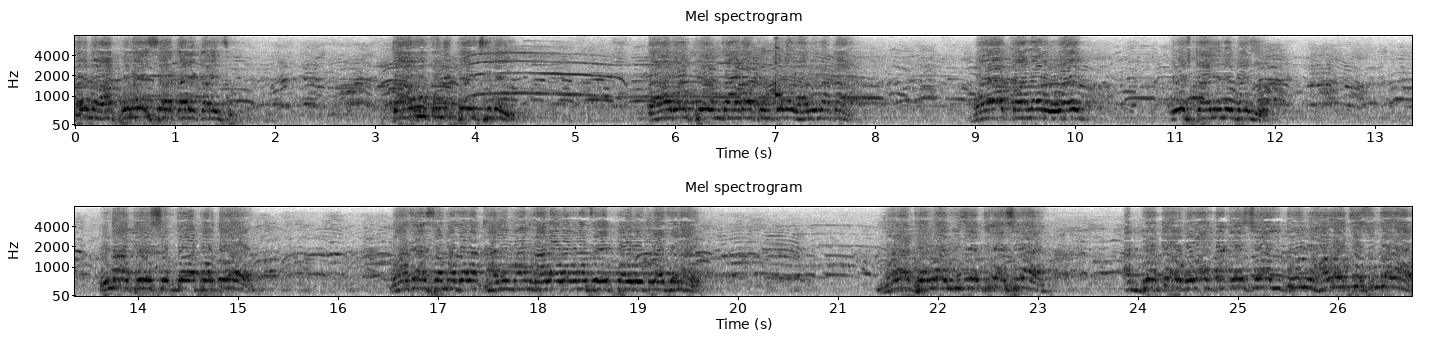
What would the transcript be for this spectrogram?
तर मग आपणही सहकार्य करायचं. दारू कोणी प्यायची नाही. दारू पिऊन गाड्या तुमच्याकडे घालू नका. माया कानावर वाईट गोष्ट आली नाही पाहिजे. पुन्हा तो शब्द वापरतोय. माझ्या समाजाला खाली मान घाल मराठ्याला विजय दिल्याशिवाय आणि डोक्यावर गोळा टाकल्याशिवाय इथून हलायचं सुद्धा नाही.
